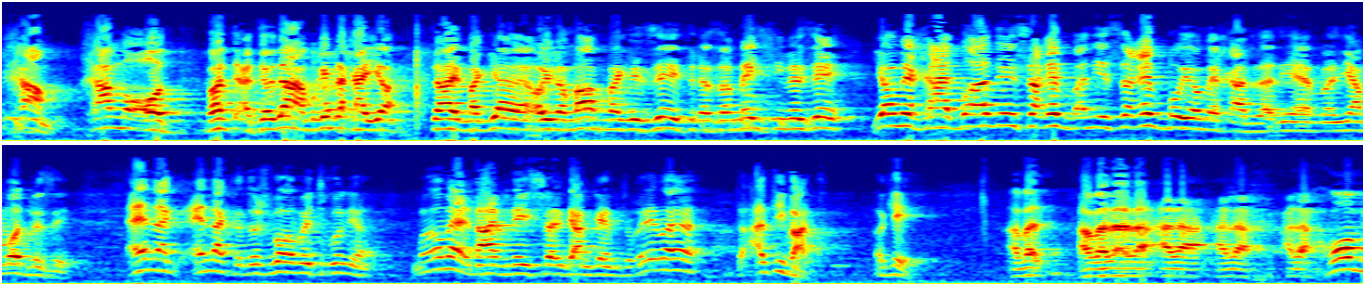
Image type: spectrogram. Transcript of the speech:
חם, חם מאוד. אתה יודע, אומרים לך, מגיע אוי למר, מגיע זה, תראה מייסי וזה, יום אחד, בוא אני אסרב, אני אסרב בו יום אחד, ואני אעמוד בזה. אין הקדוש ברוך הוא בטרוניה. הוא אומר, מה, בני ישראל גם כן פתוחים? אל תבעט, אוקיי. אבל, על, החום,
